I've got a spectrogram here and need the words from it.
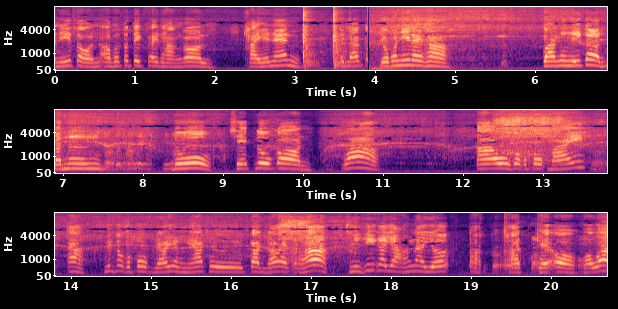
อันนี้สอนเอาพลาสติกใส่ถังก่อน ไขให้แน่น เสร็จแล้วก็ยกวันนี้เลยค่ะ วางตรงนี้ก่อนแป๊บนึง ดูเช็คดูก่อนว่า เตาสกปรกไหมอะไม่สกปรกแล้วอย่างเงี้ยคือกันได้แต่ถ้า มีที่ขยะข้างในเยอะตักคัดแคะออก เพราะว่า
